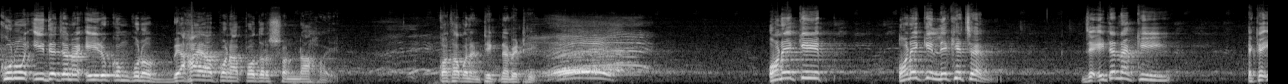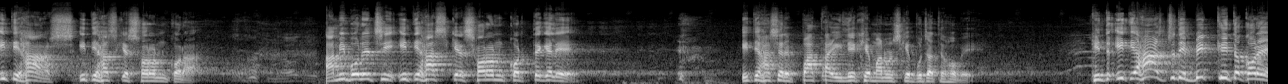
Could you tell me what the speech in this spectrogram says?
কোনো ঈদে যেন এইরকম কোনো বেহায়াপনা প্রদর্শন না হয়। কথা বলেন, ঠিক না বে ঠিক অনেকে অনেকে লিখেছেন যে এটা নাকি একটা ইতিহাস, ইতিহাসকে স্মরণ করা। আমি বলেছি, ইতিহাসকে স্মরণ করতে গেলে ইতিহাসের পাতায় লেখে মানুষকে বোঝাতে হবে। কিন্তু ইতিহাস যদি বিকৃত করে,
